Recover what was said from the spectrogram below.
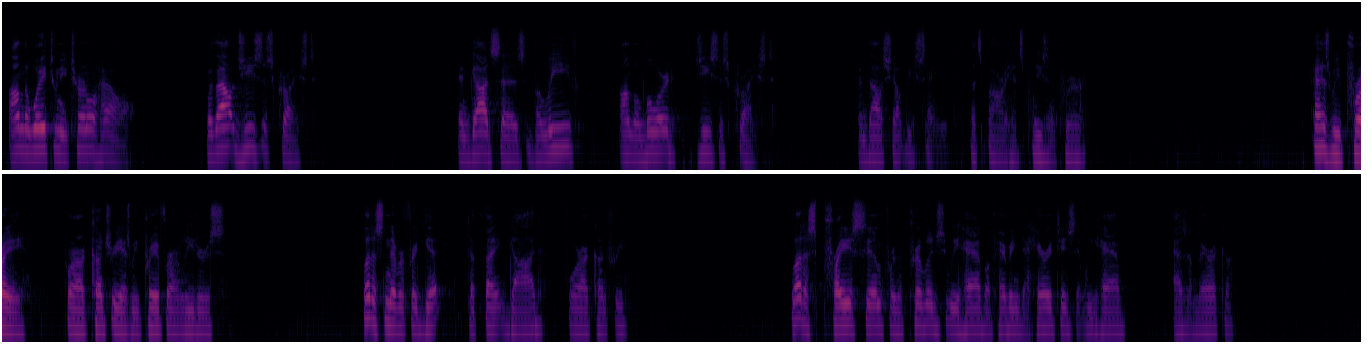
on the way to an eternal hell without Jesus Christ. And God says, Believe on the Lord Jesus Christ, and thou shalt be saved. Let's bow our heads, please, in prayer. As we pray for our country, as we pray for our leaders, let us never forget to thank God for our country. Let us praise Him for the privilege we have of having the heritage that we have as America.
